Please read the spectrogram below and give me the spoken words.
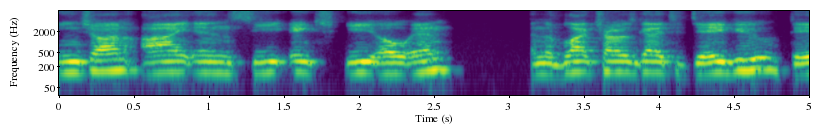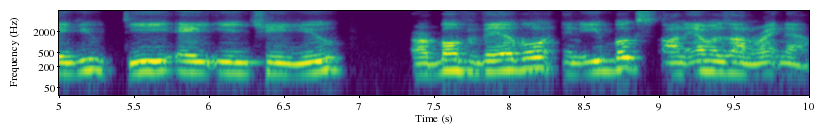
incheon i-n-c-h-e-o-n and the black traveler's guide to daegu daegu d-a-e-g-u are both available in ebooks on amazon right now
